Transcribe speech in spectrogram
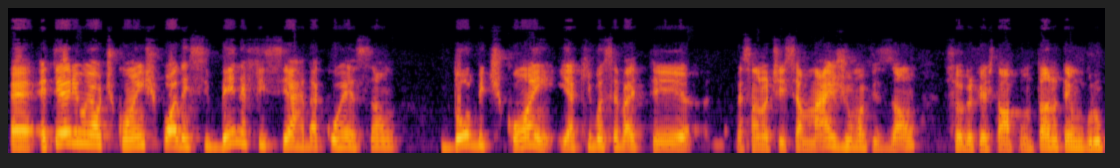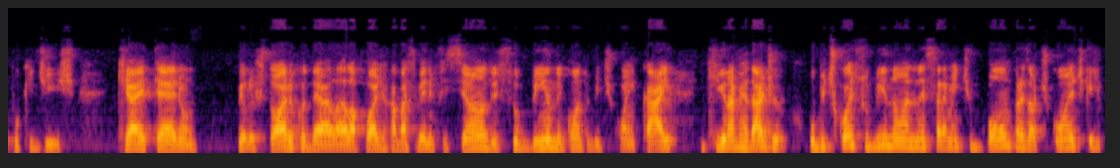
é, Ethereum e altcoins podem se beneficiar da correção do Bitcoin, e aqui você vai ter nessa notícia mais de uma visão sobre o que eles estão apontando. Tem um grupo que diz que a Ethereum, pelo histórico dela, ela pode acabar se beneficiando e subindo enquanto o Bitcoin cai, e que na verdade o Bitcoin subir não é necessariamente bom para as altcoins, que ele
